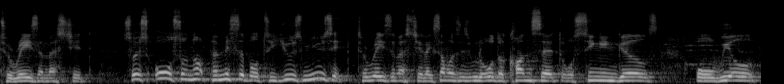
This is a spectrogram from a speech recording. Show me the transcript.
to raise a masjid, so it's also not permissible to use music to raise a masjid. Like someone says, we'll hold a concert or singing girls, or we'll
